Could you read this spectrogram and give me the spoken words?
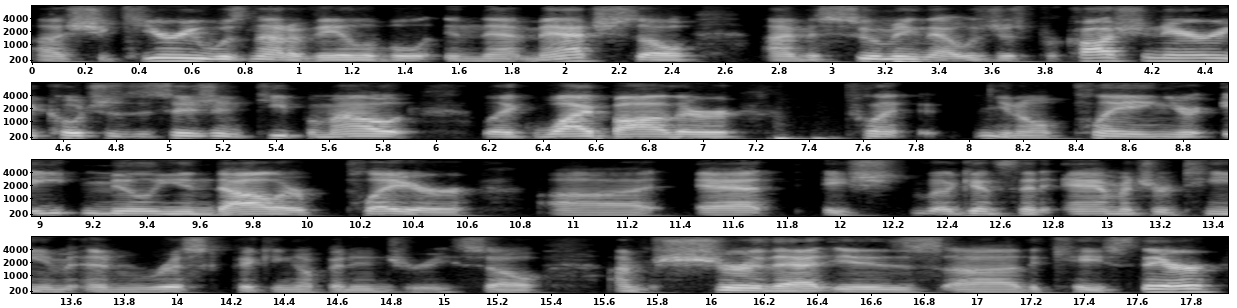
Uh, Shaqiri was not available in that match, so I'm assuming that was just precautionary. Coach's decision, keep him out. Like, why bother, play, you know, playing your eight million dollar player uh, at a against an amateur team and risk picking up an injury? So I'm sure that is uh, the case there.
